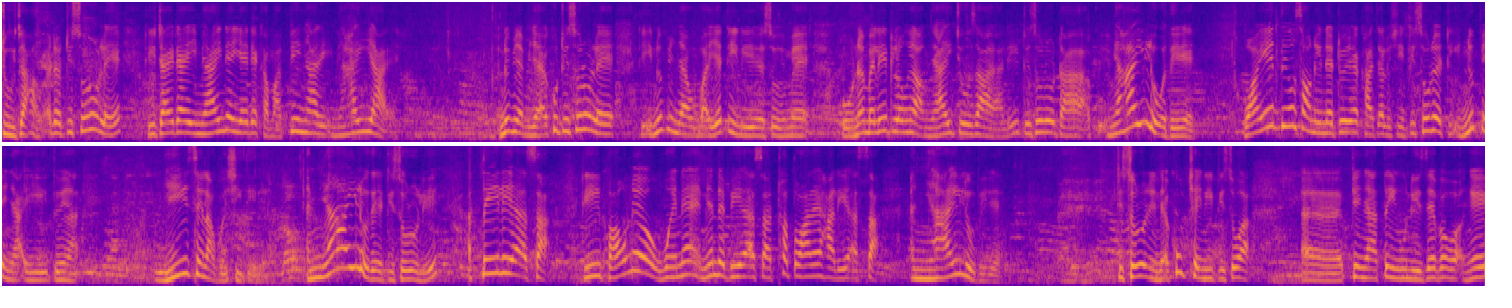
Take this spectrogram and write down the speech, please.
တူကြဘူးအဲ့တော့ဒီဆိုတော့လေဒီဒရိုက်တာတွေအများကြီးနဲ့ရိုက်တဲ့ခါမှာပညာတွေအများကြီးရတယ်အနုပညာပညာအခုဒီဆိုတော့လေဒီအနုပညာပေါ်မှာရက်တည်နေတယ်ဆိုပေမဲ့ဟိုနာမည်လေးတစ်လုံးရအောင်အများကြီးစူးစမ်းရတာလေဒီဆိုတော့ဒါအခုအများကြီးလိုသေးတယ်ဝိုင်းရင်သရုပ်ဆောင်နေနဲ့တွေ့တဲ့ခါကျလို့ရှိရင်ဒီဆိုတဲ့ဒီအနုပညာအရေးအတွင်းကရီးစင်းလောက်ပဲရှိသေးတယ်အများကြီးလိုသေးတယ်ဒီဆိုတော့လေအသေးလေးကအစ ဒီဘောင်းနဲ့ကိုဝင်တဲ့မျက်နှာပေးကအစထွက်သွားတဲ့ဟာလေးကအစအများကြီးလိုသေးတယ်ဒီဆိုလို့အနေနဲ့အခုချိန်ကြီးဒီဆိုကအဲပညာသင်ယူနေစေပေါ့အငယ်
